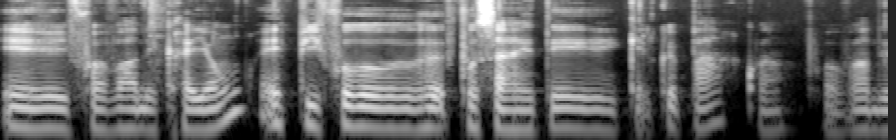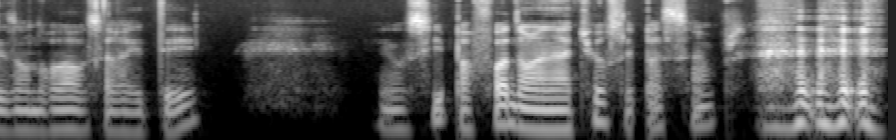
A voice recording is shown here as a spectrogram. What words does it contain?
Et il faut avoir des crayons. Et puis, il faut, faut s'arrêter quelque part, quoi. Il faut avoir des endroits où s'arrêter. Et aussi, parfois, dans la nature, c'est pas simple.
